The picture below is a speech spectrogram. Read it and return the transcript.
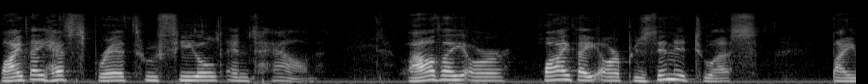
why they have spread through field and town, while they are, why they are presented to us by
